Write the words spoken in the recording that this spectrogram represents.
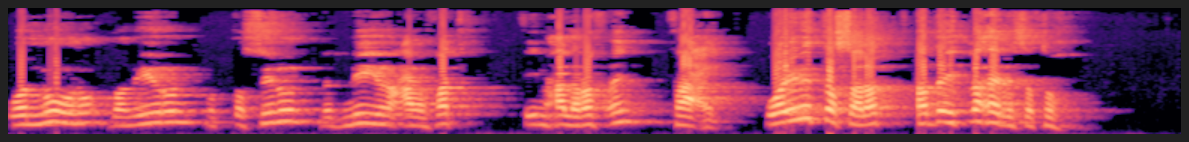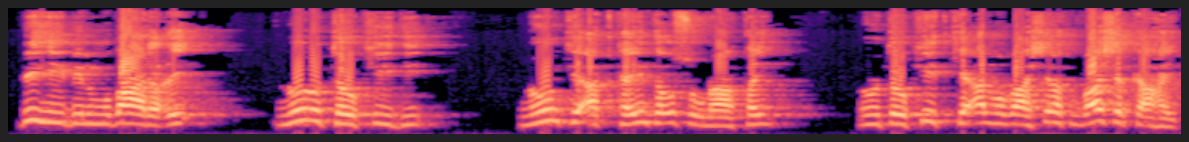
wannuunu damiirun muttasilun mabniyun cala alfatx fii maxalli rafcin faacil wain itasalat hadday la xiriirsato. Bihi bilmudaarici nuunu tawkiidi nuuntii adkaynta u sugnaatay nuunu tawkiidkii almubaashiratu mubaashirka ahayd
